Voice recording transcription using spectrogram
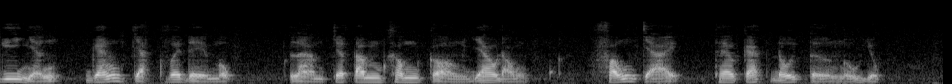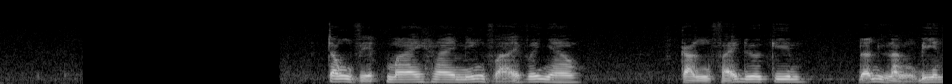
ghi nhận gắn chặt với đề mục, làm cho tâm không còn dao động, phóng chạy theo các đối tượng ngũ dục. Trong việc mai hai miếng vải với nhau, cần phải đưa kim đến lằn biên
